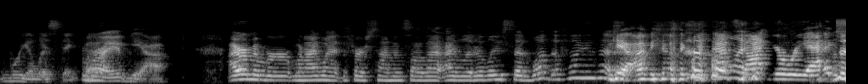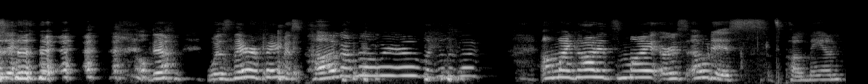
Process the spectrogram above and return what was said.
realistic, but Right. Yeah, I remember when I went the first time and saw that, I literally said, What the fuck is that? yeah. I mean, like, that's Like- not your reaction. Was there a famous pug I'm not aware of? Like, what the fuck? Oh my god, it's my, or it's Otis. it's Pugman.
